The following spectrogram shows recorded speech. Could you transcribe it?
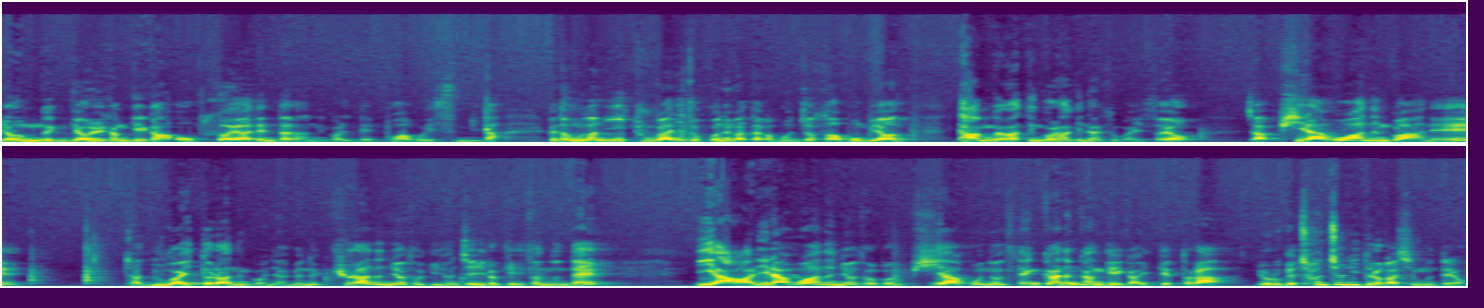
연결 관계가 없어야 된다는 걸 내포하고 있습니다. 그래서 우선 이 두 가지 조건을 갖다가 먼저 써보면 다음과 같은 걸 확인할 수가 있어요. 자, P라고 하는 거 안에 자, 누가 있더라는 거냐면은 Q라는 녀석이 현재 이렇게 있었는데 이 R이라고 하는 녀석은 P하고는 쌩까는 관계가 있겠더라. 요렇게 천천히 들어가시면 돼요.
